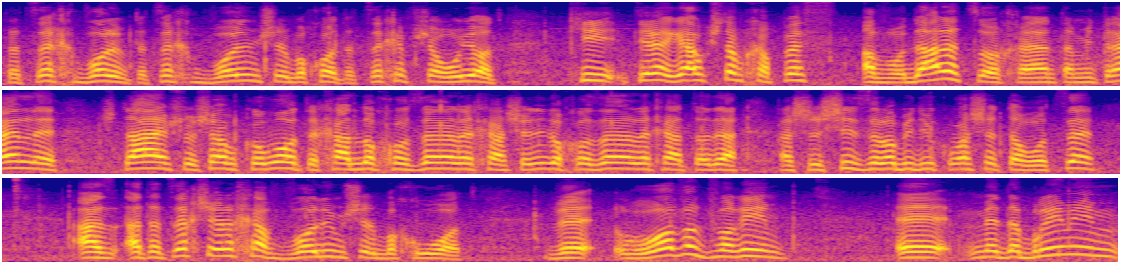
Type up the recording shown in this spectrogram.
אתה צריך ווליום, אתה צריך ווליום של בחורות, אתה צריך אפשרויות. כי תראה, גם כשאתה מחפש עבודה לצורך העניין, אתה מתראיין לשתיים, שלושה מקומות, אחד לא חוזר אליך, השני לא חוזר אליך, אתה יודע, השלישי זה לא בדיוק מה שאתה רוצה, אז אתה צריך שיהיה לך ווליום של בחורות. ורוב הגברים מדברים עם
